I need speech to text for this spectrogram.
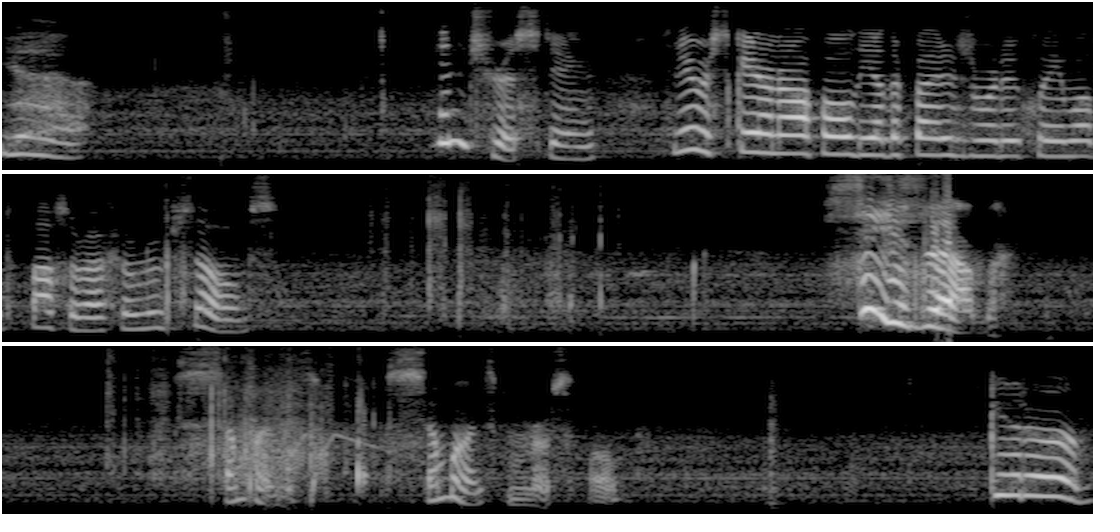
Yeah. Interesting. So they were scaring off all the other fighters in order to claim all the fossil rocks for themselves. Seize them! Someone's, someone's merciful. Get him!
